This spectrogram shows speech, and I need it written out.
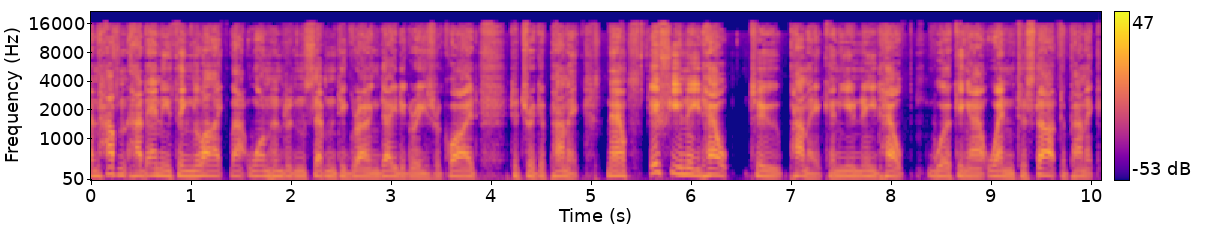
and haven't had anything like that 170 growing day degrees required to trigger panic. Now, if you need help to panic and you need help working out when to start to panic,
